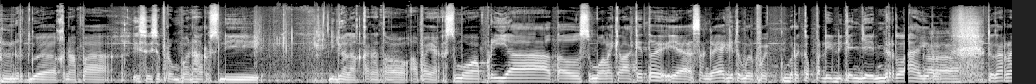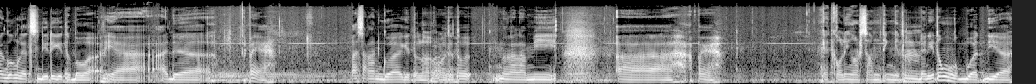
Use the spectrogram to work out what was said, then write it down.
menurut gue kenapa isu-isu perempuan harus di digalakkan atau apa ya semua pria atau semua laki-laki tuh ya seenggaknya gitu ber, berkependidikan gender lah gitu. Ah. itu karena gue ngeliat sendiri gitu bahwa ya ada apa ya pasangan gue gitu loh. Waktu itu mengalami eh, apa ya catcalling or something gitu. Dan itu ngebuat dia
